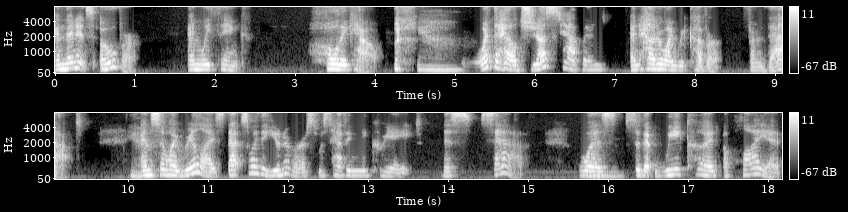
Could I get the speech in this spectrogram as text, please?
And then it's over. And we think, holy cow, Yeah. what the hell just happened and how do I recover from that? Yeah. And so I realized that's why the universe was having me create this salve was so that we could apply it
